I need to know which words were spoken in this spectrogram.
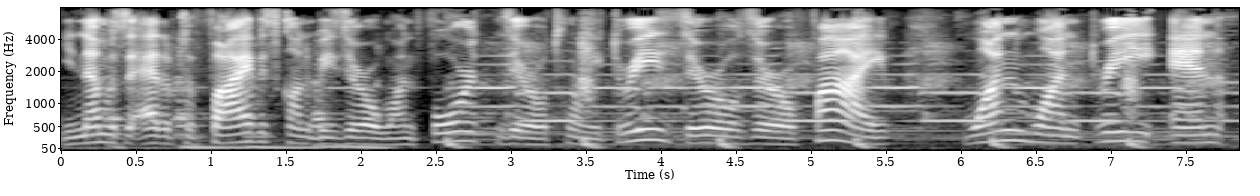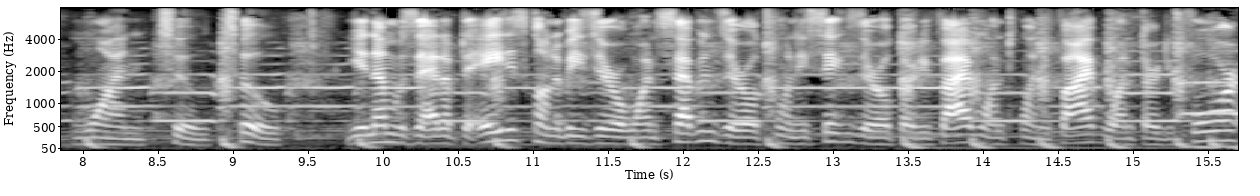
Your numbers to add up to 5 It's going to be 014, 023, 005, 113, and 122. Your numbers add up to 8 It's going to be 017, 026, 035, 125, 134,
